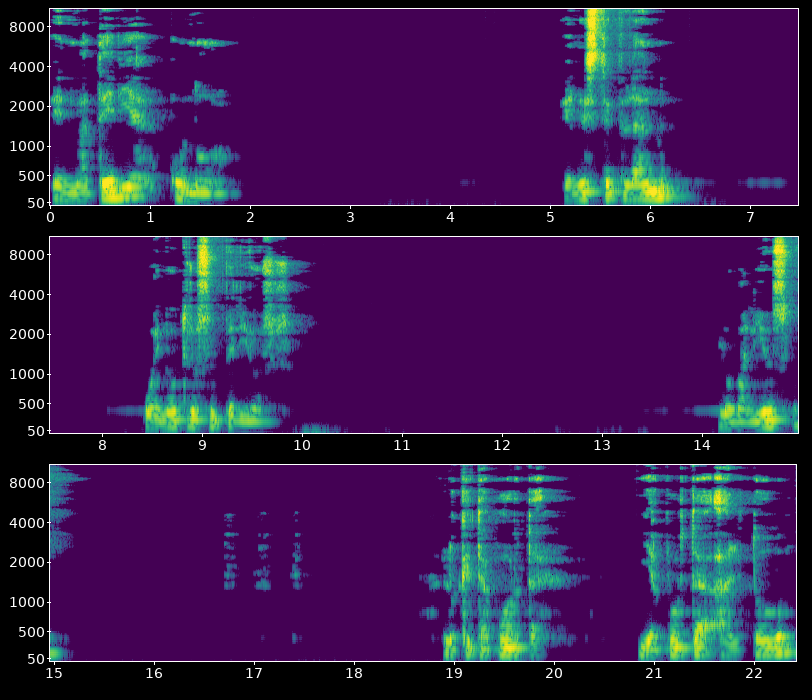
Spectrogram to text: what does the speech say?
en materia o no. En este plano o en otro superior. Lo valioso, lo que te aporta y aporta al todo,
